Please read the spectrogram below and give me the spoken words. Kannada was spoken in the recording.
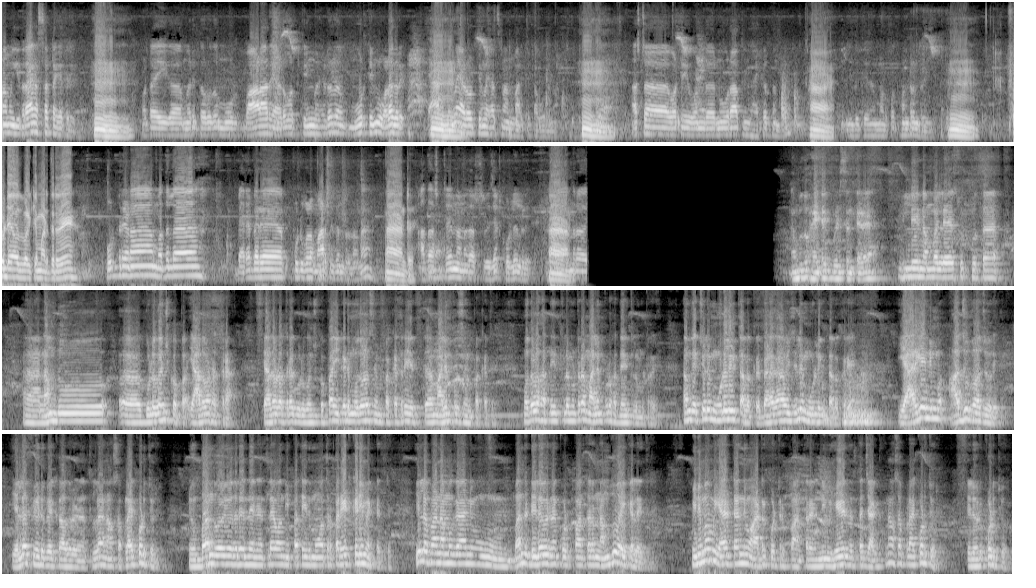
ನಮಗ್ ಇದ್ರಾಗ ಸೆಟ್ ಆಗೈತ್ರಿ. ಹ್ಞೂ ಹ್ಞೂ ಒಟ್ಟ ಈಗ ಮರಿ ತರೋದು ಮೂರ್ ಬಾಳ ರೀ ಎರಡುವರೆ ತಿಂಗಳು ಹಿಡಿದು ಮೂರ್ ತಿಂಗಳು ಒಳಗ್ರಿ ಎರಡು ತಿಂಗಳ ಎರಡುವರೆ ತಿಂಗಳ ಹೆಚ್ಚು ನಾನು ಮಾರ್ಕೆಟ್ ಆಗೋದು ನಾ ಹ್ಞೂ ಹ್ಞೂ ಅಷ್ಟ ಒಟ್ಟು ಒಂದು ನೂರ ತಿಂಗಳು ಹಾಕಿರ್ತೇನ್ರಿ. ಹಾಂ. ಇದಕ್ಕೆ ಮಾಡ್ಕೊತ ಹೊಂಟ್ರನ್ರಿ. ಹ್ಮ್. ಫುಡ್ ಯಾವ್ದು ಬಳಕೆ ಮಾಡ್ತೀರಿ ಫುಡ್ ರೀ ಅಣ್ಣ ಮೊದಲ ಬೇರೆ ಬೇರೆ ಫುಡ್ಗಳು ಮಾಡ್ತಿದ್ದೇನ್ರಿ ನಾನು. ಹಾಂ ರೀ ಅದಷ್ಟೇ ನನಗೆ ಅಷ್ಟು ರಿಸಲ್ಟ್ ಕೊಡ್ಲಿಲ್ರಿ. ಅಂದ್ರೆ ನಮ್ಮದು ಹೈಟೆಕ್ ಬಿಡ್ಸ್ ಅಂತೇಳಿ. ಇಲ್ಲಿ ನಮ್ಮಲ್ಲಿ ಸುತ್ತಮುತ್ತ ಆ, ನಮ್ದು ಆ, ಗುಲಗಂಜ್ ಕೊಪ್ಪ ಯಾದವಾಡ ಹತ್ರ. ಯಾದವಾಡ ಹತ್ರ ಗುಲಗಂಜ್ ಕೊಪ್ಪ. ಈ ಕಡೆ ಮೊದಲು ಸಮೀಪ ಆಕತ್ರಿ ಇತ್ತ ಮಾಲಿಂಪುರ ಸಮೀಪ ಆಕತ್ರಿ ಮೊದಲು ಹದಿನೈದು ಕಿಲೋಮೀಟರ್ ಮಾಲಿಂಪುರ ಹದಿನೈದು ಕಿಲೋಮೀಟರ್ ರೀ. ನಮ್ದು ಆಕ್ಚುಲಿ ಮೂಡಲಿಗೆ ತಾಲೂಕು ರೀ. ಬೆಳಗಾವಿ ಜಿಲ್ಲೆ ಮೂಡಲಿಗೆ ತಾಲೂಕು ರೀ. ಯಾರಿಗೆ ನಿಮ್ಮ ಆಜು ಬಾಜು ರೀ. ಎಲ್ಲ ಫೀಡ್ ಬೇಕಾದ್ರೂ ಏನಂತಲ್ಲ ನಾವು ಸಪ್ಲೈ ಕೊಡ್ತೀವಿ ನೀವು ಬಂದು ಒಯ್ಯೋದ್ರಿಂದ ಏನಂತಲ್ಲ ಒಂದು ಇಪ್ಪತ್ತೈದು, ಮೂವತ್ತು ರೂಪಾಯಿ ರೇಟ್ ಕಡಿಮೆ ಆಕೈತ್ರಿ ಇಲ್ಲಪ್ಪ, ನಮಗೆ ನೀವು ಬಂದು ಡೆಲಿವರಿನ ಕೊಡಪ್ಪ ಅಂತಾರೆ ನಮ್ಮದು ವೆಹಿಕಲ್ ಐತ್ರಿ ಮಿನಿಮಮ್ ಎರಡು ಟನ್ ನೀವು ಆರ್ಡರ್ ಕೊಟ್ಟಿರಪ್ಪ ಅಂತಾರೆ, ನೀವು ಹೇಳಿದಂಥ ಜಾಗಕ್ಕೆ ನಾವು ಸಪ್ಲೈ ಕೊಡ್ತೀವಿ ಡೆಲಿವರಿ ಕೊಡ್ತೀವಿ.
